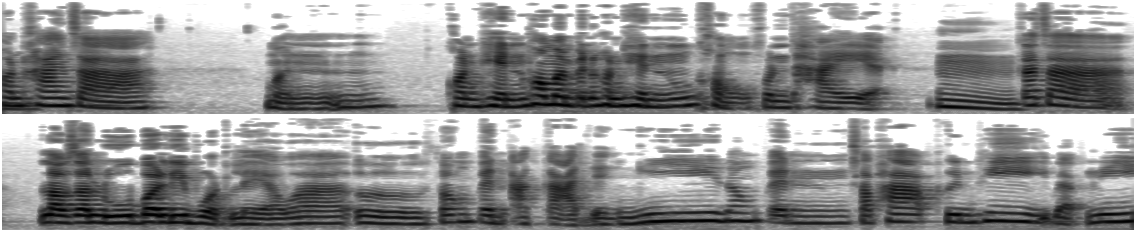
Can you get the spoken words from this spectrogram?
ค่อนข้างจะเหมือนคอนเทนต์ เพราะมันเป็นคอนเทนต์ของคนไทยอะก็จะ เราจะรู้บริบทแล้วว่า เออ ต้องเป็นอากาศอย่างนี้ ต้องเป็นสภาพพื้นที่แบบนี้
